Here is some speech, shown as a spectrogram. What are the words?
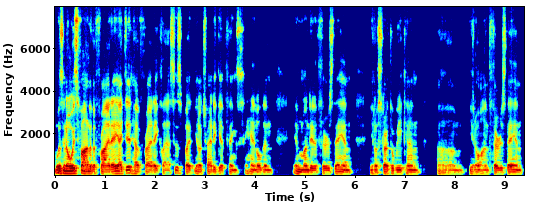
wasn't always fond of the Friday. I did have Friday classes, but you know, try to get things handled in in Monday to Thursday, and you know, start the weekend, um, you know, on Thursday, and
